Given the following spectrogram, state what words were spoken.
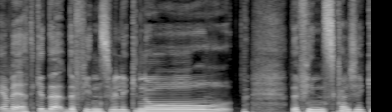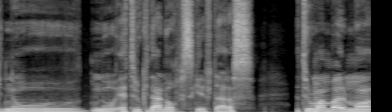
jeg vet ikke. Det, det fins vel ikke noe Det fins kanskje ikke noe, noe Jeg tror ikke det er noe oppskrift der, ass. Jeg tror man bare må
